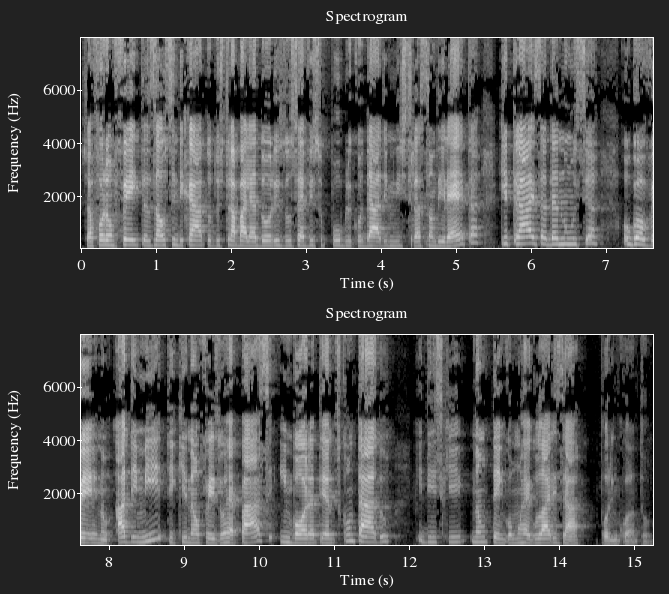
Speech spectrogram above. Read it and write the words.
já foram feitas ao Sindicato dos Trabalhadores do Serviço Público da Administração Direta, que traz a denúncia. O governo admite que não fez o repasse, embora tenha descontado, e diz que não tem como regularizar por enquanto.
